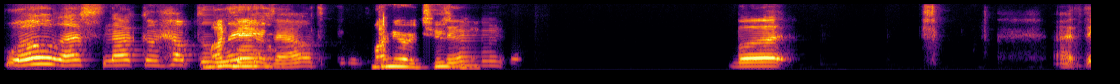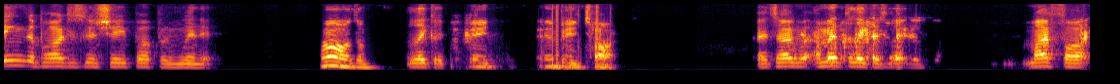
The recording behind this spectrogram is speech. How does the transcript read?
Well, that's not gonna help the Monday. Lakers out. Monday or Tuesday. But I think the Padres gonna shape up and win it. Oh, the Like a, NBA, NBA talk. I talk about, I meant the Lakers. later. My fault.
